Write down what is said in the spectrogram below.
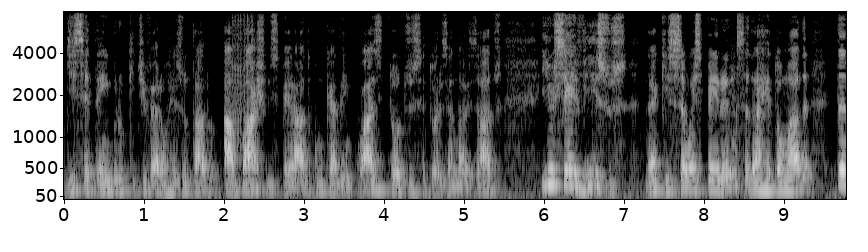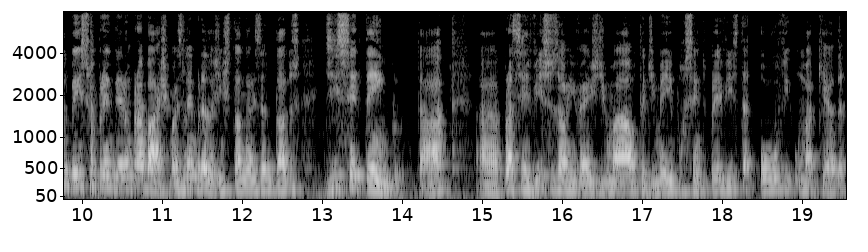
de setembro que tiveram resultado abaixo do esperado, com queda em quase todos os setores analisados. E os serviços, né, que são a esperança da retomada, também surpreenderam para baixo. Mas lembrando, a gente está analisando dados de setembro. Tá? Ah, para serviços, ao invés de uma alta de 0,5% prevista, houve uma queda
